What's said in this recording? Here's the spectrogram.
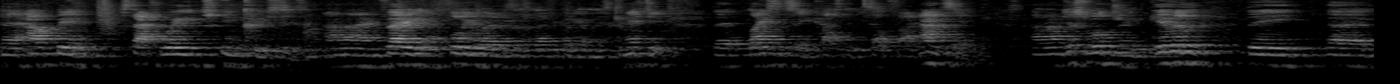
there have been staff wage increases, and I'm very fully aware as everybody on this committee that licensing has to be self-financing, and I'm just wondering, given the um,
